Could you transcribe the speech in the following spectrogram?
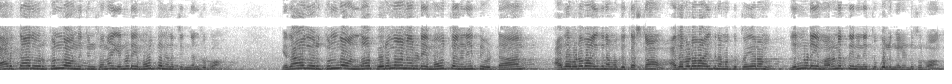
யாருக்காவது ஒரு துன்பம் வந்துச்சுன்னு சொன்னா என்னுடைய மௌத்தை நினைச்சுங்கன்னு சொல்லுவாங்க. ஏதாவது ஒரு துன்பம் வந்தா பெருமானாருடைய மௌத்தை நினைத்து விட்டால் அதை விடவா இது நமக்கு கஷ்டம் அதை விடவா இது நமக்கு துயரம் என்னுடைய மரணத்தை நினைத்துக் கொள்ளுங்கள் என்று சொல்லுவாங்க.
